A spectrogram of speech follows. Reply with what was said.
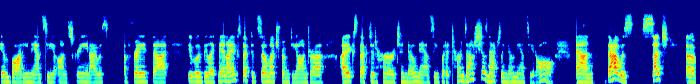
embody Nancy on screen. I was afraid that people would be like, man, I expected so much from Deandra. I expected her to know Nancy, but it turns out she doesn't actually know Nancy at all. And that was such a,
